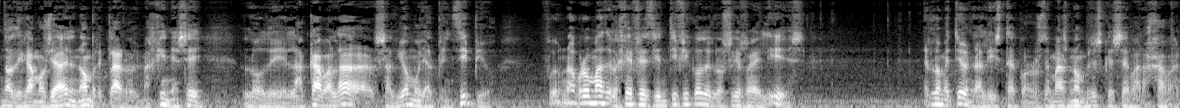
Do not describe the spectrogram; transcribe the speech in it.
No digamos ya el nombre, claro, imagínese. Lo de la cábala salió muy al principio. Fue una broma del jefe científico de los israelíes. Él lo metió en la lista con los demás nombres que se barajaban.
